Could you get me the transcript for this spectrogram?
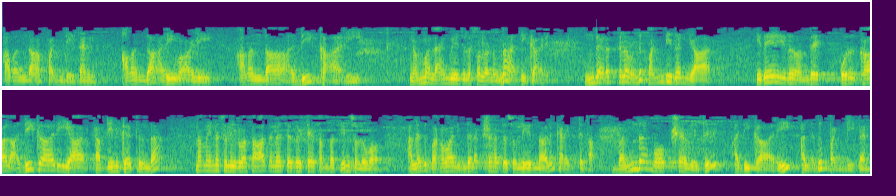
அவன்தான் பண்டிதன் அவன்தான் அறிவாளி அவன்தான் அதிகாரி. நம்ம லாங்குவேஜ்ல சொல்லணும்னா அதிகாரி. இந்த இடத்துல வந்து பண்டிதன் யார்? இதே இது வந்து ஒரு கால் அதிகாரி யார் அப்படின்னு கேட்டிருந்தா நம்ம என்ன சொல்லிடுவோம்? சாதன சதுர்ஷ சம்பத்தின்னு சொல்லுவோம். அல்லது பகவான் இந்த லட்சணத்தை சொல்லி இருந்தாலும் கரெக்ட் தான். பந்த மோக்ஷ விது அதிகாரி அல்லது பண்டிதன்.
